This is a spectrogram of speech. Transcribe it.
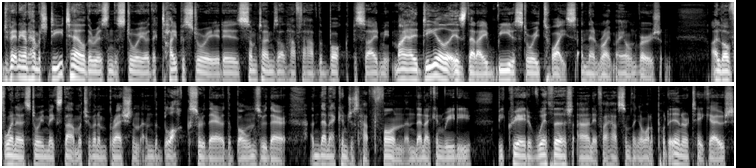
depending on how much detail there is in the story or the type of story it is, sometimes I'll have to have the book beside me. My ideal is that I read a story twice and then write my own version. I love when a story makes that much of an impression and the blocks are there, the bones are there, and then I can just have fun and then I can really be creative with it. And if I have something I want to put in or take out,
